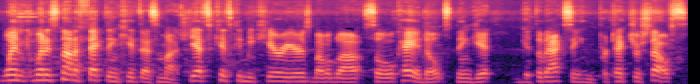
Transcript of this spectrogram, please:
when when it's not affecting kids as much. Yes, kids can be carriers, blah blah blah. So okay, adults, then get get the vaccine, protect yourselves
